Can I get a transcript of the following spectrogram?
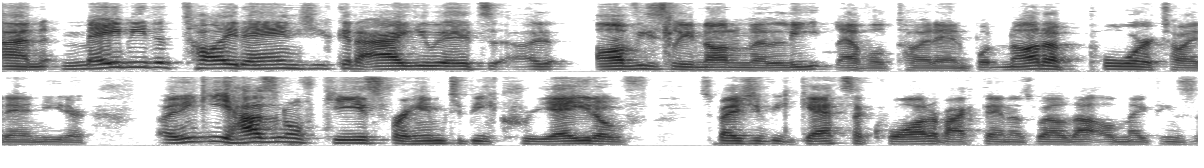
and maybe the tight ends, you could argue it's uh, obviously not an elite level tight end, but not a poor tight end either. I think he has enough keys for him to be creative, especially if he gets a quarterback then as well. That'll make things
